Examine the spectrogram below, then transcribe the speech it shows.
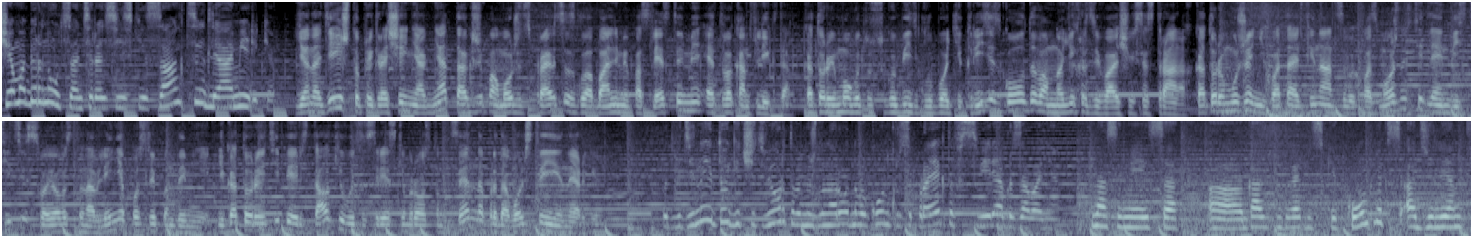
Чем обернутся антироссийские санкции для Америки? Я надеюсь, что прекращение огня также поможет справиться с глобальными последствиями этого конфликта, которые могут усугубить глубокий кризис голода во многих развивающихся странах, которым уже не хватает финансовых возможностей для инвестиций в свое восстановление после пандемии и которые теперь сталкиваются с резким ростом цен на продовольствие и энергию. Подведены итоги четвертого международного конкурса проектов в сфере образования. У нас имеется э, газонабирательский комплекс «Аджилент»,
